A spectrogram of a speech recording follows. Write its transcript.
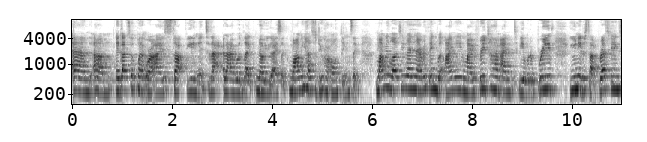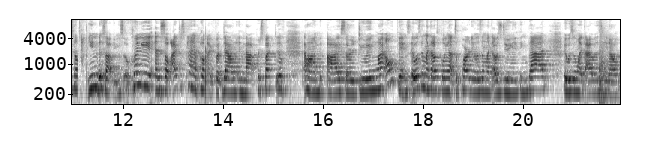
And um, it got to a point where I stopped feeding into that. And I would like no you guys like mommy has to do her own things. Like mommy loves you guys and everything but I need my free time. I need to be able to breathe. You need to stop breastfeeding so you need to stop being so clingy. And so I just kind of put my foot down in that perspective. And I started doing doing my own things. It wasn't like I was going out to party. It wasn't like I was doing anything bad. It wasn't like I was, you know,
